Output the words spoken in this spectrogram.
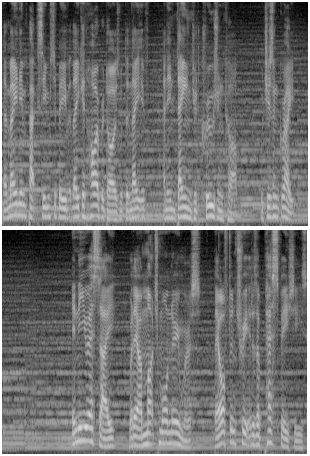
their main impact seems to be that they can hybridise with the native and endangered Crucian carp, which isn't great. In the USA, where they are much more numerous, they are often treated as a pest species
